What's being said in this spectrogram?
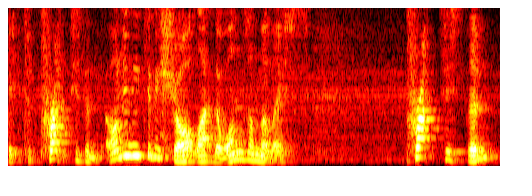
is to practice them. They only need to be short, like the ones on the list. Practice them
